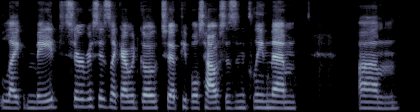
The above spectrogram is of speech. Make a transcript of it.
like maid services. Like I would go to people's houses and clean them. Um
